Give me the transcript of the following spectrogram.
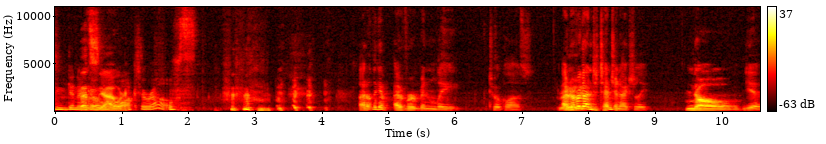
I'm gonna That's- go yeah, walk to Ralph's. I don't think I've ever been late to a class. I've Really? never gotten detention actually. no, Yeah.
